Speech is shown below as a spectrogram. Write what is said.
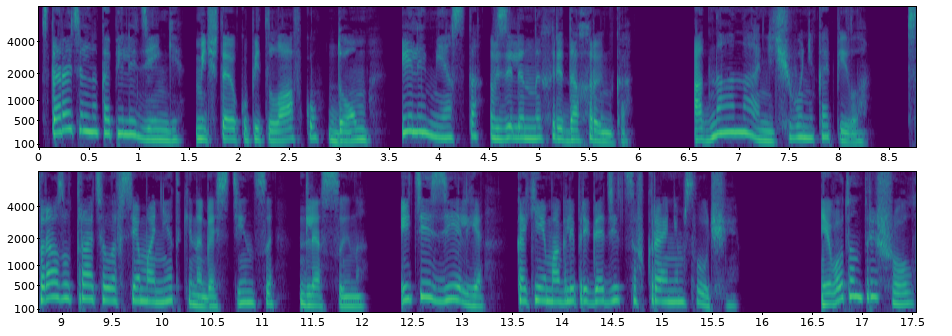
старательно копили деньги, мечтая купить лавку, дом или место в зеленых рядах рынка. Одна она ничего не копила. Сразу тратила все монетки на гостинцы для сына и те зелья, какие могли пригодиться в крайнем случае. И вот он пришел,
